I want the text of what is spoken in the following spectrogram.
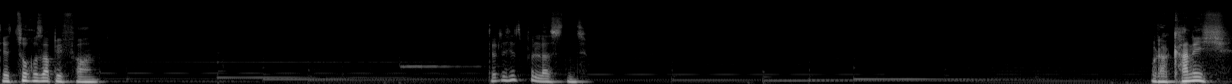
Der Zug ist abgefahren. Das ist jetzt belastend. Oder kann ich...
